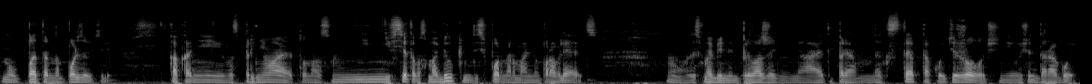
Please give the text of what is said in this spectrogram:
ну, паттерна пользователей, как они воспринимают. У нас не, не все там с мобилками до сих пор нормально управляются, ну, с мобильными приложениями, а это прям next step такой тяжелый очень и очень дорогой.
